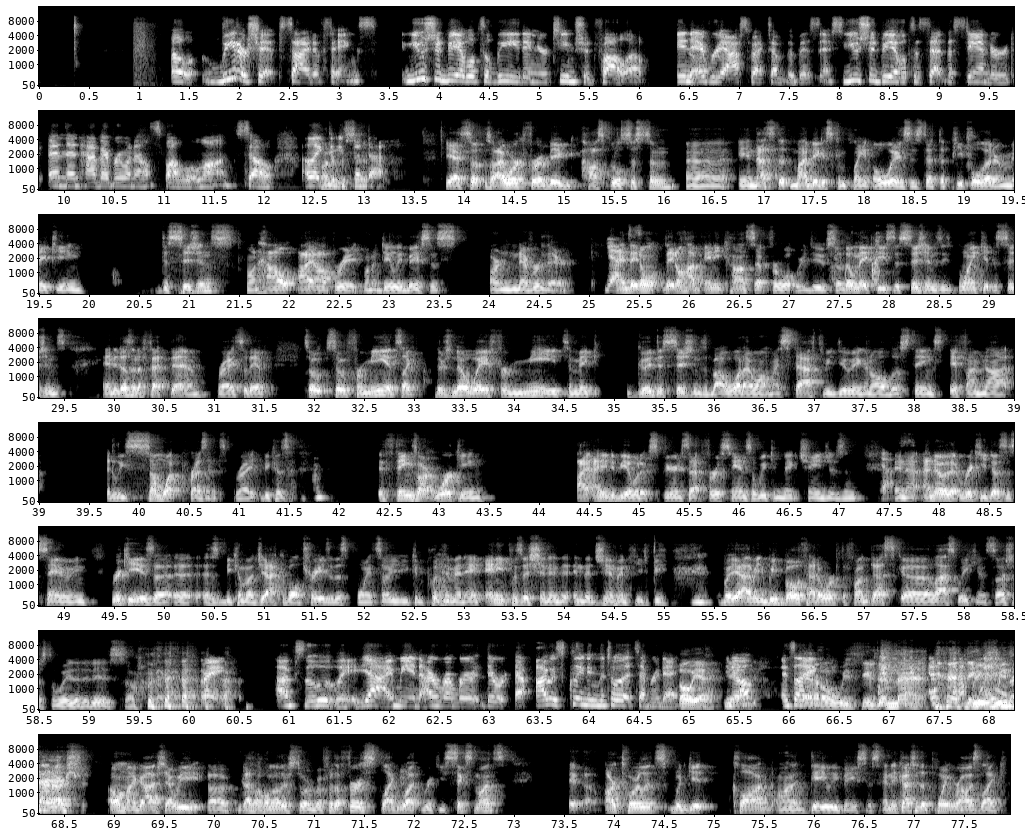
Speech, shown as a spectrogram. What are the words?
a leadership side of things you should be able to lead and your team should follow in yeah. every aspect of the business. You should be able to set the standard and then have everyone else follow along. So I like 100%. that you said that. Yeah, so, so I work for a big hospital system, uh, and that's the, my biggest complaint always is that the people that are making decisions on how I operate on a daily basis are never there. Yes. and they don't they don't have any concept for what we do. So they'll make these decisions, these blanket decisions, and it doesn't affect them, right? So they have so so for me, it's like there's no way for me to make good decisions about what I want my staff to be doing and all those things if I'm not at least somewhat present, right? Because mm-hmm. if things aren't working, I, I, need to be able to experience that firsthand so we can make changes. And yes. and I know that Ricky does the same. I mean, Ricky is a, a has become a jack of all trades at this point. So you, you can put mm-hmm. him in any position in the in the gym and he'd be. But yeah, I mean, we both had to work the front desk uh, last weekend, so that's just the way that it is. So right. Absolutely. Yeah. I mean, I remember there were, I was cleaning the toilets every day. Oh yeah. You yeah. know, it's like, yeah. oh, we've, we've done that. we, have had our, oh my gosh. Yeah. We, uh, that's a whole other story, but for the first, like what, Ricky, six months, it, eh, our toilets would get clogged on a daily basis. And it got to the point where I was like,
